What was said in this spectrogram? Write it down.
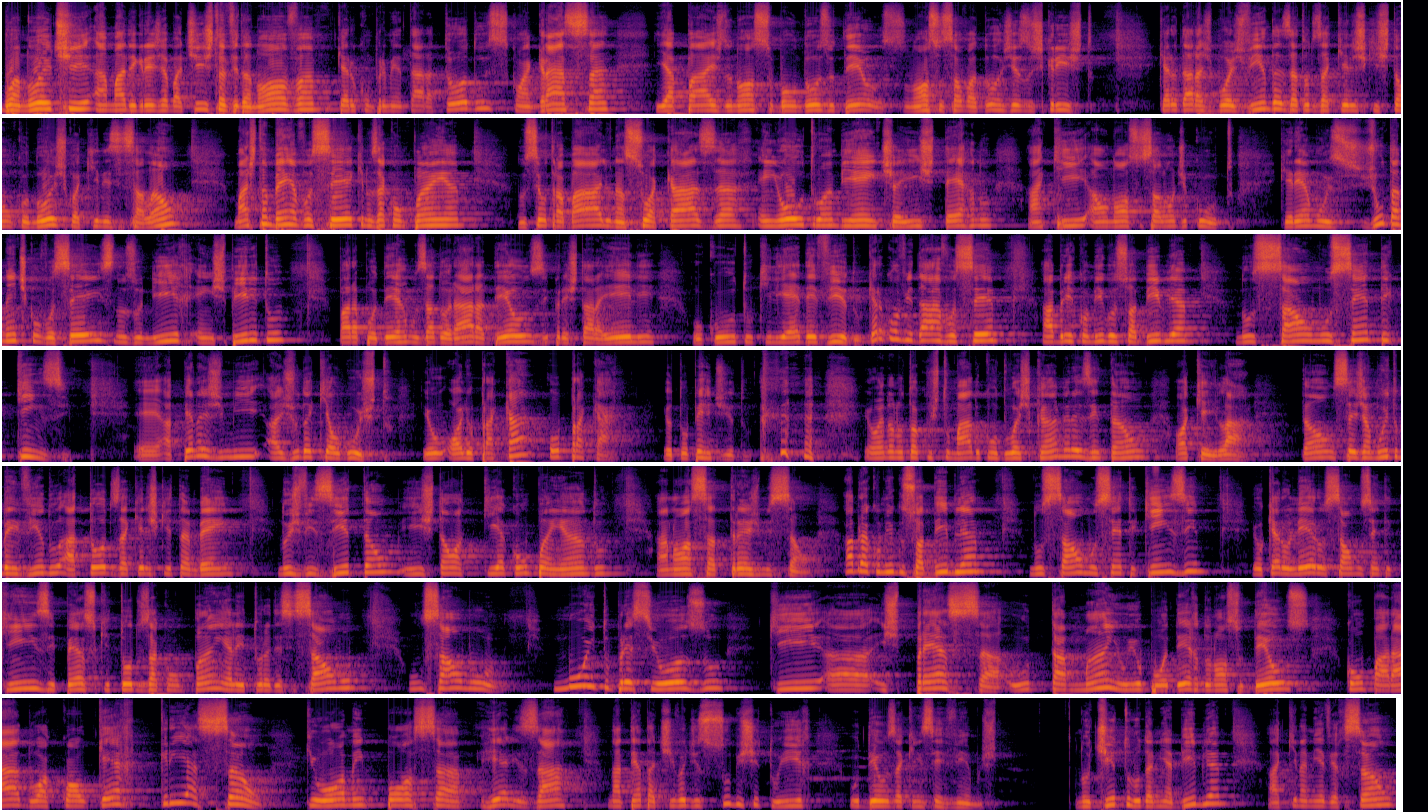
Boa noite, amada Igreja Batista Vida Nova. Quero cumprimentar a todos com a graça e a paz do nosso bondoso Deus, nosso Salvador Jesus Cristo. Quero dar as boas-vindas a todos aqueles que estão conosco aqui nesse salão, mas também a você que nos acompanha no seu trabalho, na sua casa, em outro ambiente aí externo aqui ao nosso salão de culto. Queremos, juntamente com vocês, nos unir em espírito para podermos adorar a Deus e prestar a Ele o culto que lhe é devido. Quero convidar você a abrir comigo sua Bíblia no Salmo 115. É, apenas me ajuda aqui, Augusto. Eu olho para cá ou para cá? Eu estou perdido. eu ainda não estou acostumado com duas câmeras, então, ok, lá. Então, seja muito bem-vindo a todos aqueles que também nos visitam e estão aqui acompanhando a nossa transmissão. Abra comigo sua Bíblia no Salmo 115. Eu quero ler o Salmo 115, peço que todos acompanhem a leitura desse salmo. Um salmo muito precioso que uh, expressa o tamanho e o poder do nosso Deus comparado a qualquer criação que o homem possa realizar na tentativa de substituir o Deus a quem servimos. No título da minha Bíblia, aqui na minha versão,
